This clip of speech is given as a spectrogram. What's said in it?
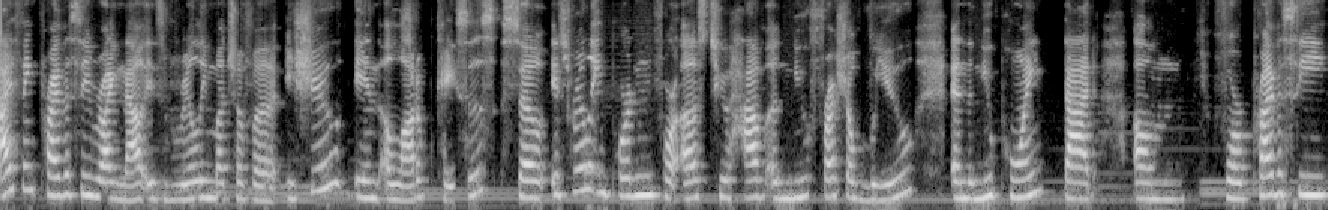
I think privacy right now is really much of an issue in a lot of cases. So it's really important for us to have a new, fresh of view and the new point that um, for privacy,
